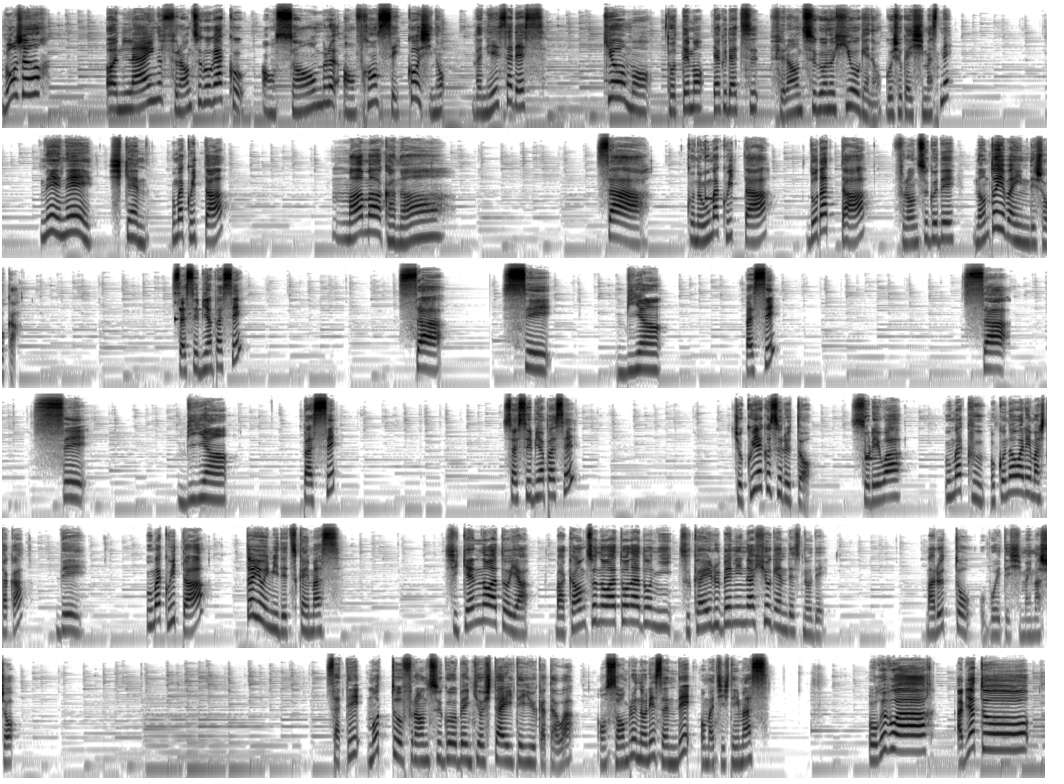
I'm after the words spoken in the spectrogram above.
Bonjour! Online フランス語学校 Ensemble en français. 講師のヴァネーサです。今日もとても役立つフランス語の表現をご紹介しますね。ねえねえ、試験うまくいったまあまあかな。さあ、このうまくいったどうだったフランス語で何と言えばいいんでしょうか Ça s'est bien passé Ça s'est bien passé Ça s'est bien passé Ça s'est bien passé 直訳すると、それはうまく行われましたかで、うまくいった という意味で使います。試験の後やバカンスの後などに使える便利な表現ですので、まるっと覚えてしまいましょう。さて、もっとフランス語を勉強したいという方は、Ensemble のレッスンでお待ちしています。Au revoir! À bientôt!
